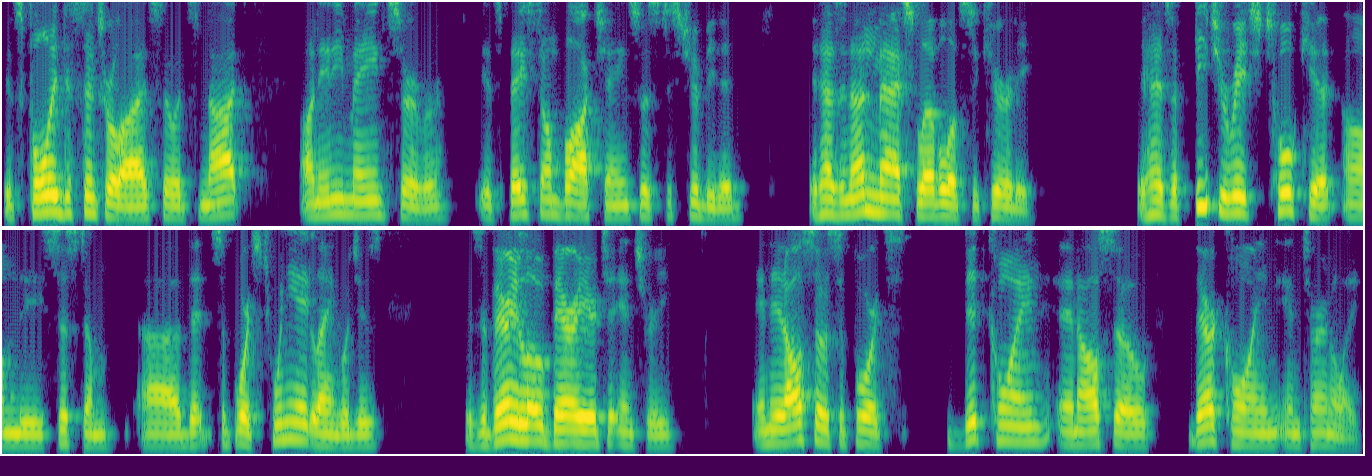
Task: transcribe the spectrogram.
It's fully decentralized, so it's not on any main server. It's based on blockchain, so it's distributed. It has an unmatched level of security. It has a feature-rich toolkit on the system uh, that supports 28 languages. There's a very low barrier to entry, and it also supports Bitcoin and also their coin internally.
